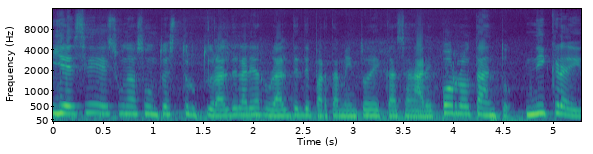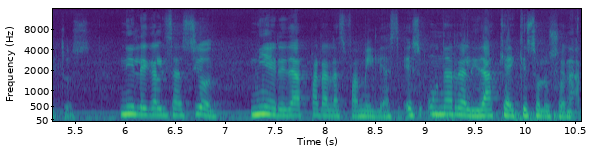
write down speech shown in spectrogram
y ese es un asunto estructural del área rural del departamento de Casanare. Por lo tanto, ni créditos, ni legalización, ni heredad para las familias. Es una realidad que hay que solucionar.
